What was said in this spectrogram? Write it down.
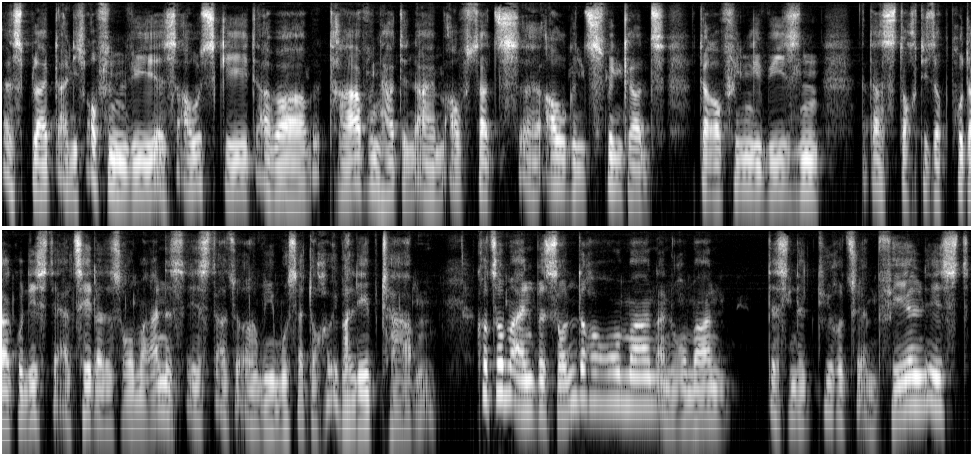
es bleibt eigentlich offen, wie es ausgeht, aber Traven hat in einem Aufsatz äh, augenzwinkernd darauf hingewiesen, dass doch dieser Protagonist der Erzähler des Romanes ist, also irgendwie muss er doch überlebt haben. Kurzum, ein besonderer Roman, ein Roman, dessen Lektüre zu empfehlen ist,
